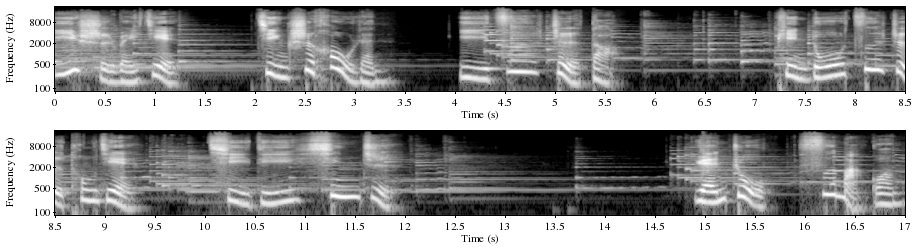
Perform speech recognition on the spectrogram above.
以史为鉴，警示后人，以资治道。品读《资治通鉴》，启迪心智。原著司马光，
